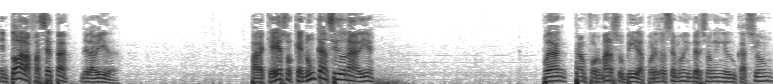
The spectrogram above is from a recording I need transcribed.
en todas las facetas de la vida, para que esos que nunca han sido nadie puedan transformar sus vidas. Por eso hacemos inversión en educación,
